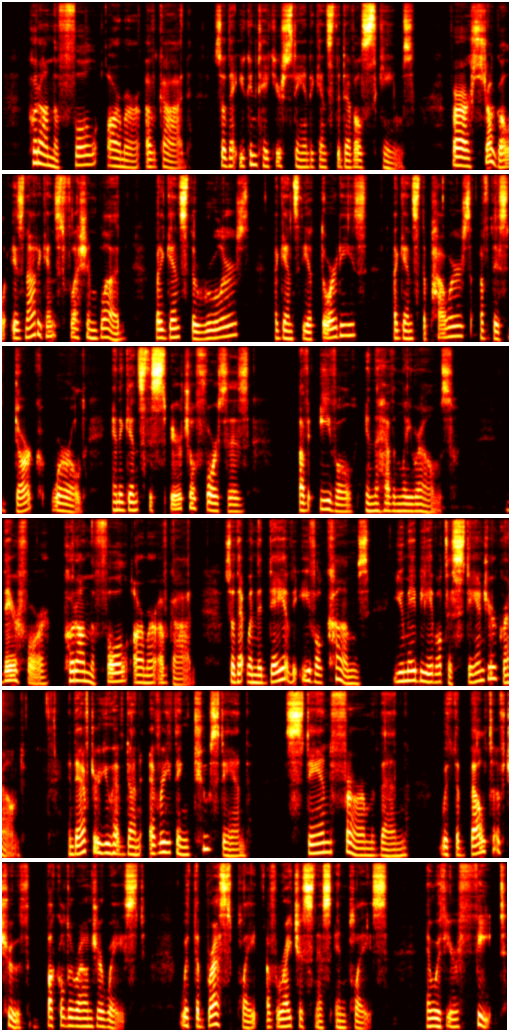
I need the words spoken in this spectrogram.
Put on the full armor of God so that you can take your stand against the devil's schemes. For our struggle is not against flesh and blood, but against the rulers, against the authorities, against the powers of this dark world and against the spiritual forces of evil in the heavenly realms. Therefore, put on the full armor of God, so that when the day of evil comes, you may be able to stand your ground. And after you have done everything to stand, stand firm then, with the belt of truth buckled around your waist, with the breastplate of righteousness in place, and with your feet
